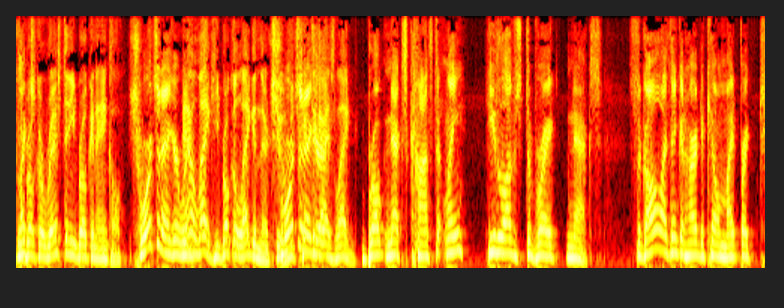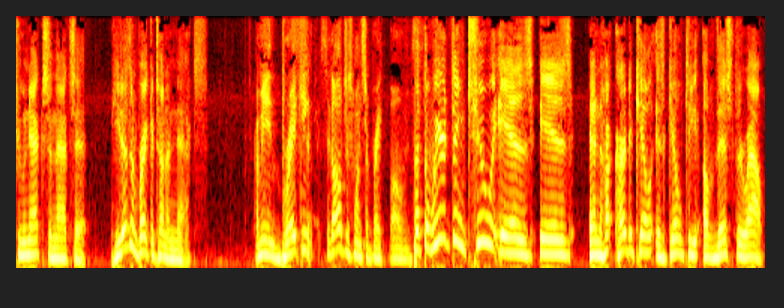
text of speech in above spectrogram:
he like- broke a wrist and he broke an ankle Schwarzenegger and a leg. He broke a leg in there too. He Schwarzenegger the guy's leg. broke necks constantly. He loves to break necks. Seagal, I think, in Hard to Kill might break two necks and that's it. He doesn't break a ton of necks. I mean, breaking. Seagal just wants to break bones. But the weird thing too is is and Hard to Kill is guilty of this throughout.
